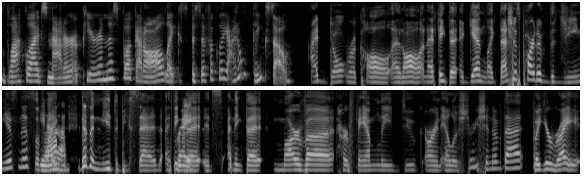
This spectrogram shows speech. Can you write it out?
Black Lives Matter appear in this book at all? Like specifically? I don't think so. I don't recall at all. And I think that again, like that's just part of the geniusness of yeah. like it doesn't need to be said. I think right. that it's I think that Marva, her family, Duke are an illustration of that. But you're right.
